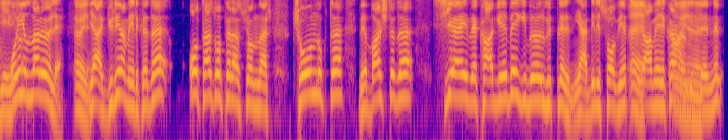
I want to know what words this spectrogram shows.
geliyor. O yıllar öyle. öyle. Ya Güney Amerika'da o tarz operasyonlar çoğunlukta ve başta da CIA ve KGB gibi örgütlerin yani biri Sovyet Evet, biri Amerikan aynen örgütlerinin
